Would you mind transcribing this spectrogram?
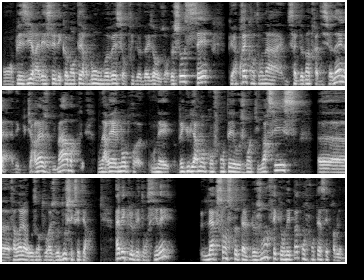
ont plaisir à laisser des commentaires bons ou mauvais sur TripAdvisor ou ce genre de choses, c'est qu'après, quand on a une salle de bain traditionnelle avec du carrelage ou du marbre, on a réellement, on est régulièrement confronté aux joints qui noircissent, euh, enfin voilà, aux entourages de douche, etc. Avec le béton ciré, l'absence totale de joints fait qu'on n'est pas confronté à ces problèmes.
